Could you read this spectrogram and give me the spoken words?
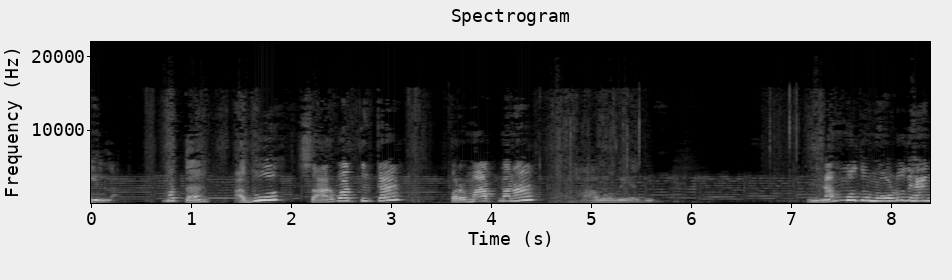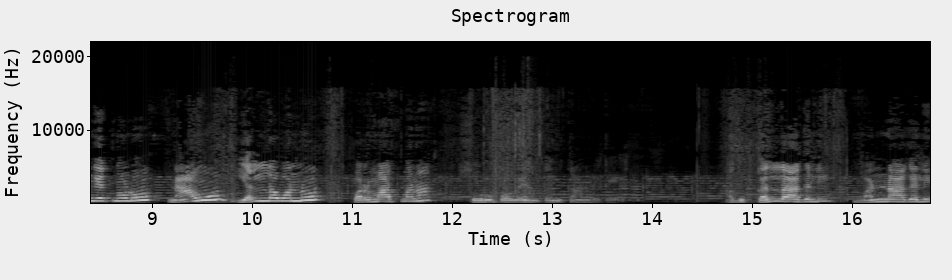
ಇಲ್ಲ. ಮತ್ತ ಅದು ಸಾರ್ವತ್ರಿಕ ಪರಮಾತ್ಮನ ಭಾವವೇ ಅದು. ನಮ್ಮದು ನೋಡುದು ಹೆಂಗೈತ್ ನೋಡು, ನಾವು ಎಲ್ಲವನ್ನು ಪರಮಾತ್ಮನ ಸ್ವರೂಪವೇ ಅಂತಂದು ಕಾಣಬೇಕಾಗಿದೆ ಅದು ಕಲ್ಲಾಗಲಿ, ಮಣ್ಣಾಗಲಿ,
